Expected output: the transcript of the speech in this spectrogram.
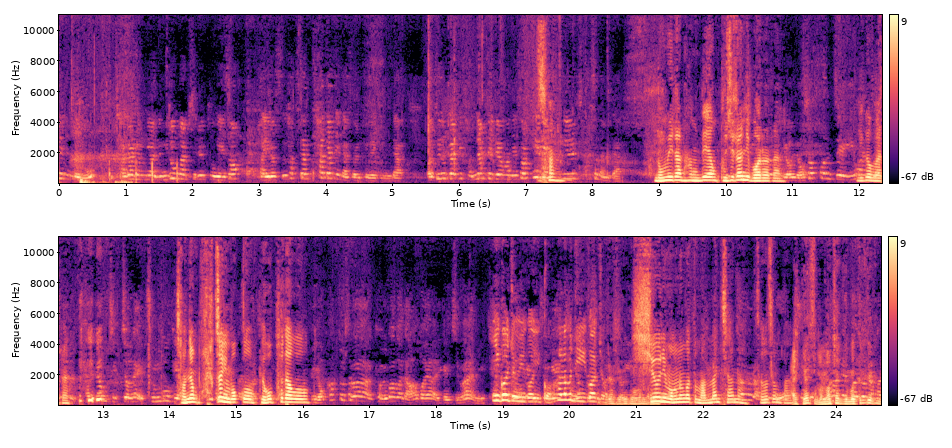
확인되는 대로 자가격리와 능동 감시를 통해서 바이러스 확산 차단에 나설 계획입니다. 어, 지금까지 전남대병원에서 참. KBS를 확산합니다. 놈이란 항대양 부지런히 벌어라. 16번째 이거 봐라. 저녁 멀쩡히 먹고 배고프다고 알겠지만 이거죠, 이거, 이거. 할아버지 이거죠. 시온이 먹는 것도 만만치 않아. 저거 좀 봐. 아이 됐어 만만치 않게 뭐 그렇게 뭐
